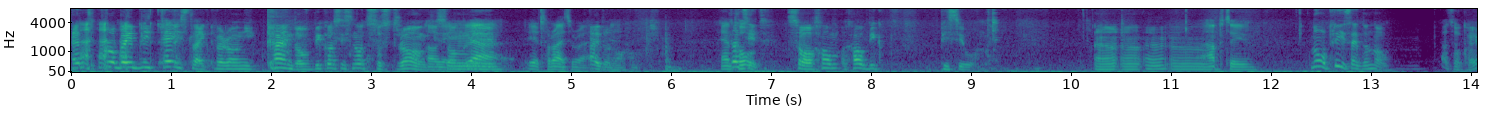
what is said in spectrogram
and probably tastes like Peroni, kind of, because it's not so strong. It's only, yeah. Yes, right, right. I don't know how much. And That's it. So how, how big piece you want? Uh, uh, uh, uh. Up to you. No, please, I don't know. That's okay.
